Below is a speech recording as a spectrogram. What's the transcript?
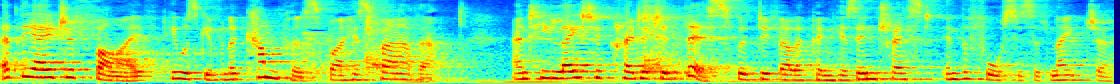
At the age of five, he was given a compass by his father, and he later credited this with developing his interest in the forces of nature.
